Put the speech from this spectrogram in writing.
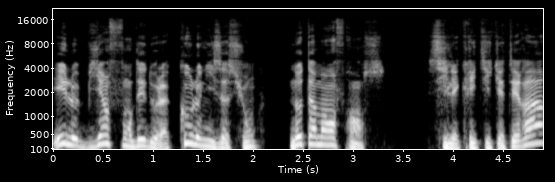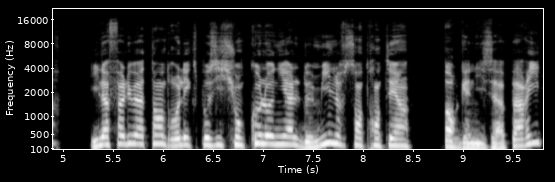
et le bien fondé de la colonisation, notamment en France. Si les critiques étaient rares, il a fallu attendre l'exposition coloniale de 1931 organisée à Paris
